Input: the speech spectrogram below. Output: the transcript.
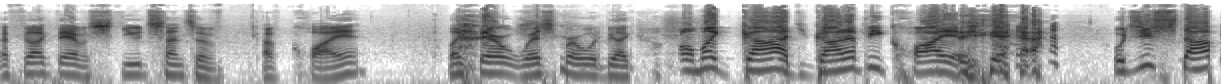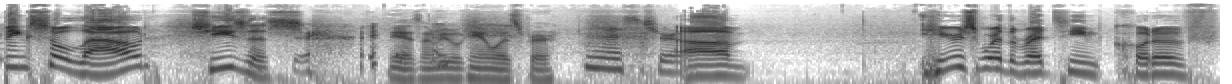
I feel like they have a skewed sense of of quiet. Like their whisper would be like, "Oh my God, you gotta be quiet. yeah, Would you stop being so loud? Jesus." yeah. Some people can't whisper. That's true. Um, here's where the red team could have.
